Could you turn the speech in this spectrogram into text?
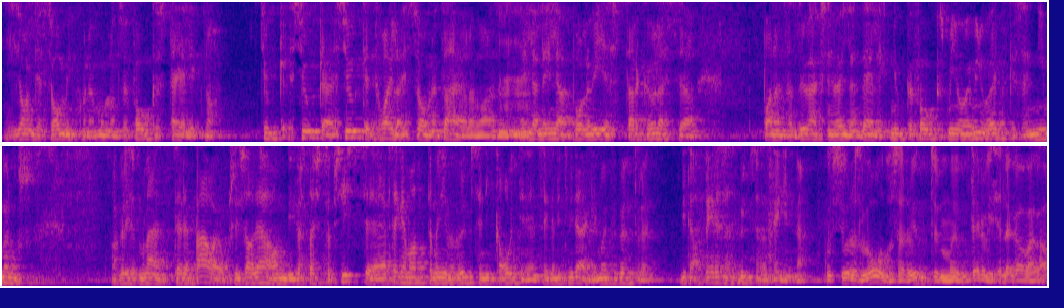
ja siis ongi, et see hommikune, mul on see fookus täielik noh sihuke, sihuke, sihuke twilight zone, et vähe ei ole, ma olen seal mm -hmm. nelja, nelja poole viiest ärkan üles ja panen seal üheksani välja, on täielik nihuke fookus minu ja minu hetk ja see on nii mõnus. aga lihtsalt ma näen, et terve päeva jooksul ei saa teha, ongi igast asju tuleb sisse ja jääb tegemata, mõni päev üldse nii kaootiline, et sa ei tee mitte midagi, mõtled õhtul, et mida perset üldse ma tegin, noh. kusjuures looduse rütm mõjub tervisele ka väga,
